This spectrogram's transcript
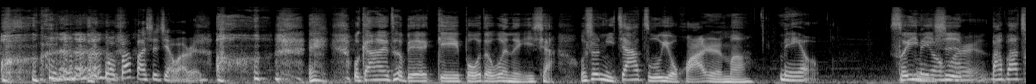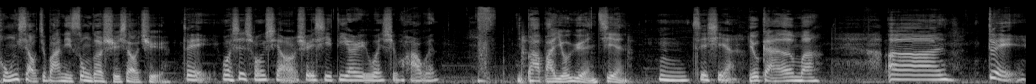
我爸爸是爪哇人。哦 哎，我我刚才特别给博的问了一下，我说你家族有华人吗？没有，所以你是人爸爸从小就把你送到学校去，对我是从小学习第二语文是华文。你爸爸有远见，嗯，谢谢。啊有感恩吗？呃，对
